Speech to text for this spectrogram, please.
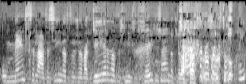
om mensen te laten zien dat we ze waarderen, dat we ze niet vergeten zijn, dat we ze Ja, eigenlijk dat ook toch- poep.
